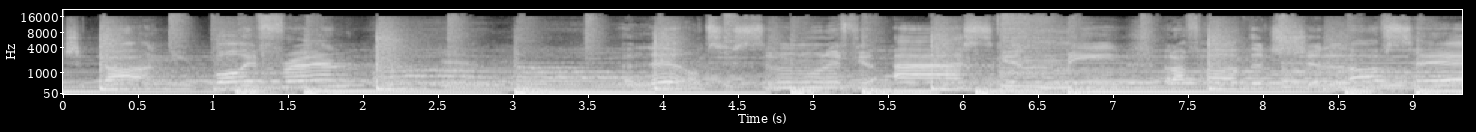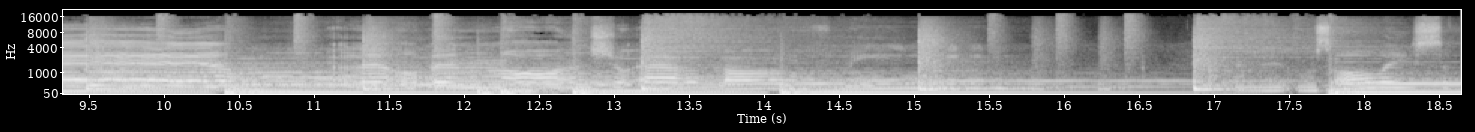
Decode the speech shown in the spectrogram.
She got a new boyfriend. A little too soon, if you're asking me, but I've heard that she loves him always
